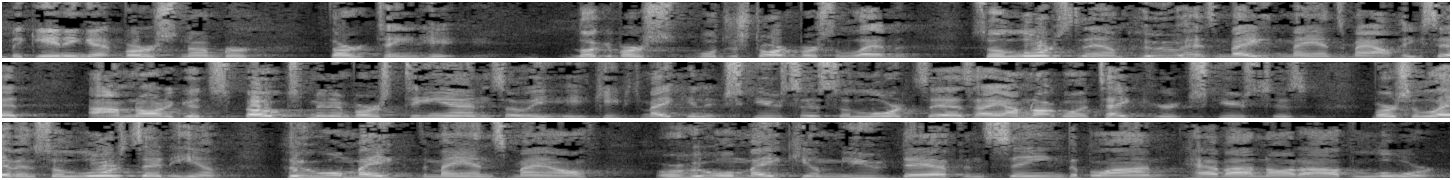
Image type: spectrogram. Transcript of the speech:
beginning at verse number 13. He, look at verse, we'll just start in verse 11. So the Lord said to them, who has made man's mouth? He said, I'm not a good spokesman in verse 10, so he, he keeps making excuses. So the Lord says, hey, I'm not going to take your excuses. Verse 11, so the Lord said to him, who will make the man's mouth, or who will make him mute, deaf, and seeing the blind? Have I not I the Lord?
